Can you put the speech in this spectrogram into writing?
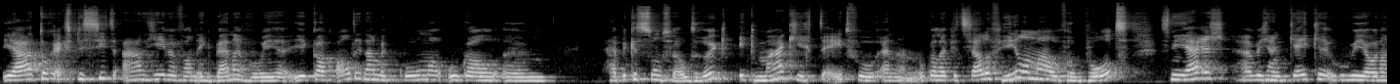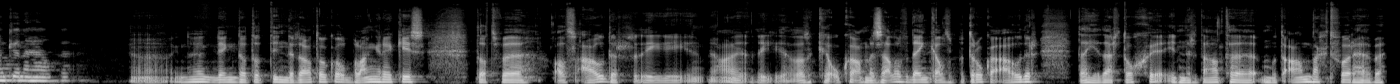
ja, toch expliciet aangeven van ik ben er voor je. Je kan altijd naar me komen, ook al heb ik het soms wel druk. Ik maak hier tijd voor. En, en ook al heb je het zelf helemaal verbrod, het is niet erg. We gaan kijken hoe we jou dan kunnen helpen. Ja, ik denk dat het inderdaad ook wel belangrijk is dat we als ouder, ja, als ik ook aan mezelf denk als betrokken ouder, dat je daar toch eh, inderdaad moet aandacht voor hebben.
